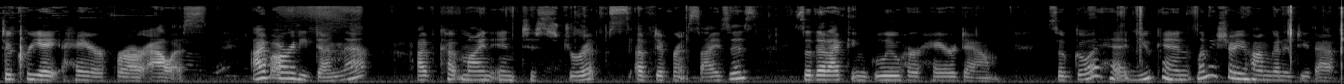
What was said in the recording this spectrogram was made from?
to create hair for our Alice. I've already done that. I've cut mine into strips of different sizes so that I can glue her hair down. So go ahead, you can, let me show you how I'm going to do that.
